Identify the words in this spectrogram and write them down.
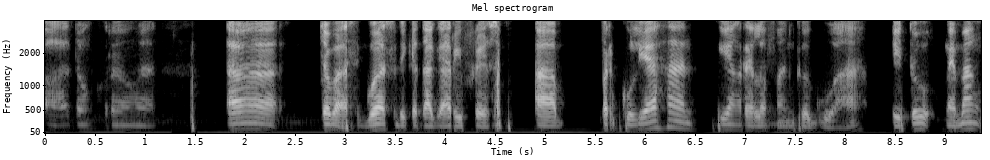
Ah, tongkrongan. Ah, coba gue sedikit agak refresh. Ah, perkuliahan yang relevan ke gua itu memang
